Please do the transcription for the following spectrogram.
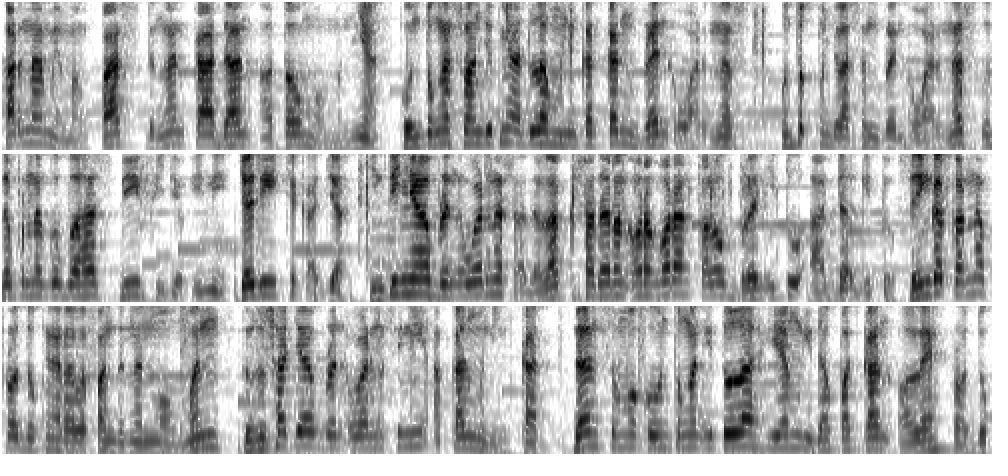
karena memang pas dengan keadaan atau momennya. Keuntungan selanjutnya adalah meningkatkan brand awareness. Untuk penjelasan brand awareness udah pernah gue bahas di video ini, jadi cek aja. Intinya brand awareness adalah kesadaran orang-orang kalau brand itu ada gitu. Sehingga karena produknya relevan dengan momen, tentu saja brand awareness ini akan meningkat. Dan semua keuntungan itulah yang didapatkan oleh produk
